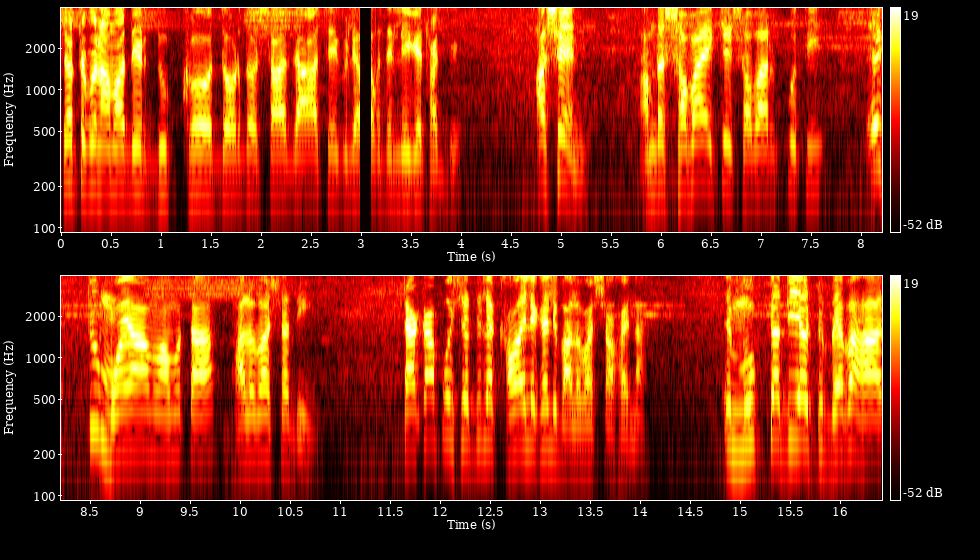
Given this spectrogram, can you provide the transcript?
ততক্ষণ আমাদের দুঃখ, দর্দশা যা আছে এগুলি আমাদের লেগে থাকবে। আসেন, আমরা সবাইকে সবার প্রতি একটু ময়া মমতা, ভালোবাসা দিই। টাকা পয়সা দিলে খাওয়াইলে খালি ভালোবাসা হয় না। এই মুখটা দিয়ে একটু ব্যবহার,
